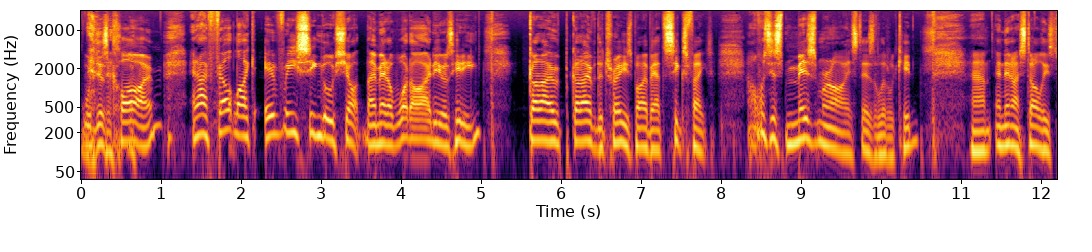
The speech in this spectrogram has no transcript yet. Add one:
would just climb. And I felt like every single shot, no matter what iron he was hitting, got over got over the trees by about six feet. I was just mesmerised as a little kid. Um, and then I stole his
